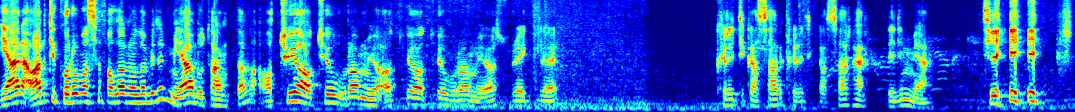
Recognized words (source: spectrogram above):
yani arti koruması falan olabilir mi ya bu tankta? Atıyor atıyor vuramıyor. Atıyor atıyor vuramıyor. Sürekli kritik hasar kritik hasar. Heh dedim ya.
